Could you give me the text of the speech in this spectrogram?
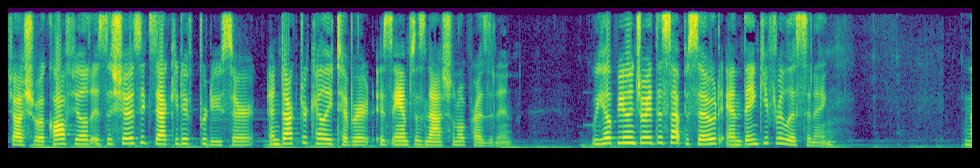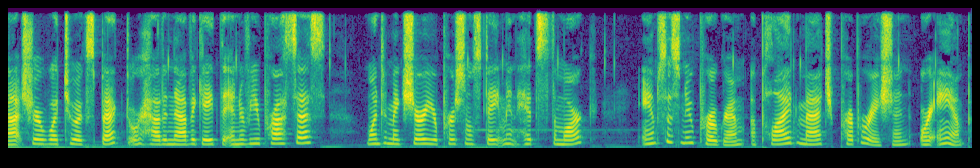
Joshua Caulfield is the show's executive producer, and Dr. Kelly Tibbert is AMSA's national president. We hope you enjoyed this episode, and thank you for listening. Not sure what to expect or how to navigate the interview process? Want to make sure your personal statement hits the mark? AMSA's new program, Applied Match Preparation, or AMP,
